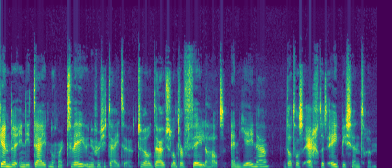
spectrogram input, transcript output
kende in die tijd nog maar twee universiteiten, terwijl Duitsland er vele had. En Jena, dat was echt het epicentrum.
